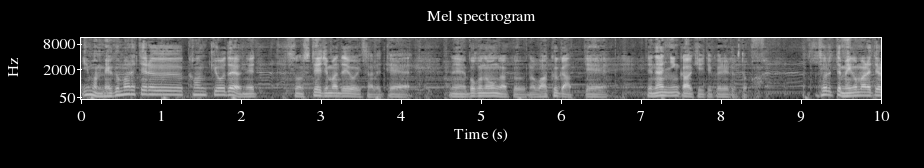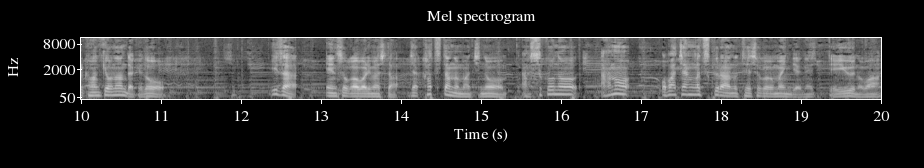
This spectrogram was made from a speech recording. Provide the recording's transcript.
今恵まれてる環境だよね。そのステージまで用意されて、ね、僕の音楽の枠があってで何人かが聴いてくれるとか。それって恵まれてる環境なんだけどいざ演奏が終わりました。じゃあ勝田の町のあそこのあのおばちゃんが作るあの定食がうまいんだよねっていうのは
